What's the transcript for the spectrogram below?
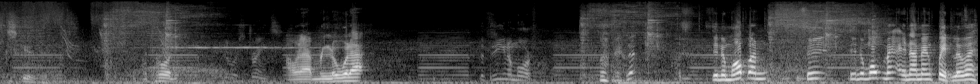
Excuse me. ขอโทษ The restraints. เอาละมันรู้แล้ว The xenomorph. ซินามอฟมันซิซินามอฟแม่งไอ้นั่นแม่งปิดเลยเว้ย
